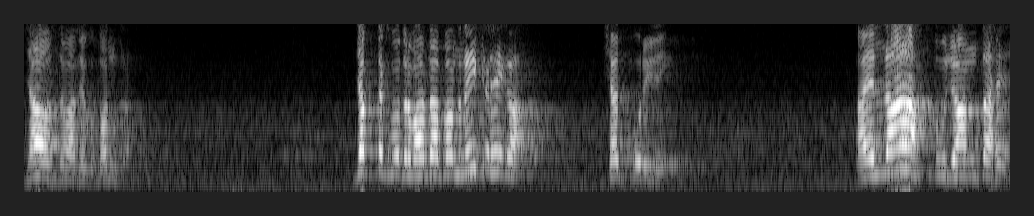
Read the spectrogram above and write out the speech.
جاؤ اس دروازے کو بند کر۔ جب تک وہ دروازہ بند نہیں کرے گا شد پوری نہیں۔ اے اللہ، تو جانتا ہے۔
